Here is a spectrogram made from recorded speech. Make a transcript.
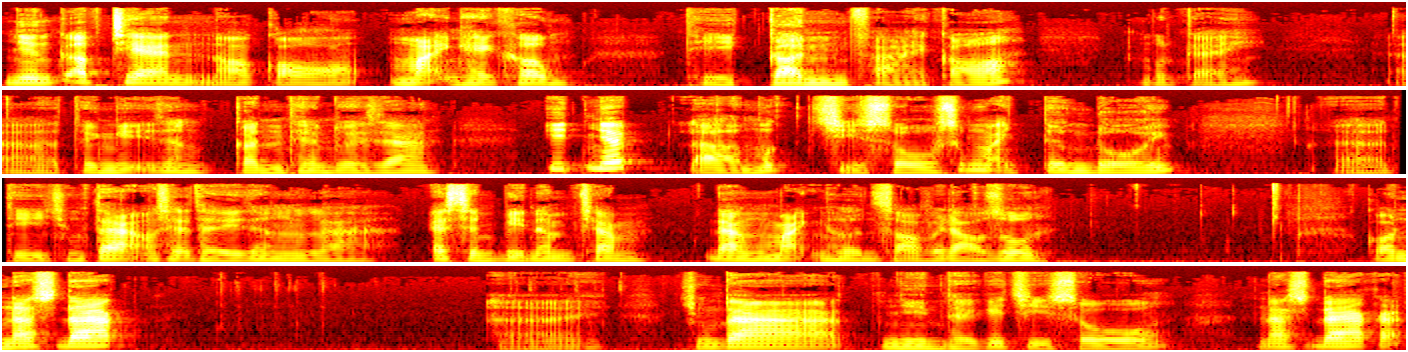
Nhưng uptrend nó có mạnh hay không thì cần phải có một cái à, tôi nghĩ rằng cần thêm thời gian ít nhất là ở mức chỉ số sức mạnh tương đối à, thì chúng ta cũng sẽ thấy rằng là S&P 500 đang mạnh hơn so với Dow Jones. Còn Nasdaq đấy, chúng ta nhìn thấy cái chỉ số Nasdaq á,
